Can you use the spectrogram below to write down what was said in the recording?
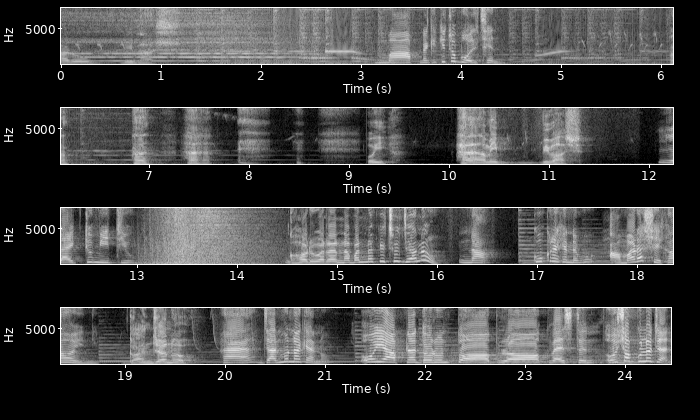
আর ও বিভাস। মা আপনাকে কিছু বলছেন? হ্যাঁ হ্যাঁ হ্যাঁ ওই হ্যাঁ আমি Bibhas. Like to meet you ঘরোয়া রান্না বান্না কিছু জানো? না কুক রেখে নেব। আমার আর শেখা হয়নি। গান জানো? হ্যাঁ জানব না কেন? ওই আপনার ধরুন পপ রক ওয়েস্টার্ন ওই সবগুলো জান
